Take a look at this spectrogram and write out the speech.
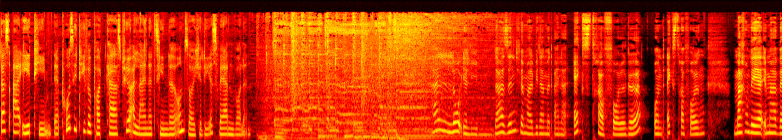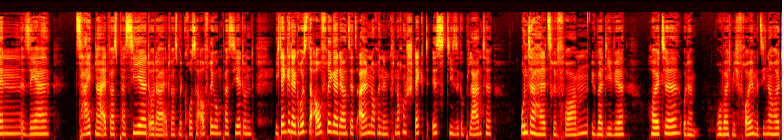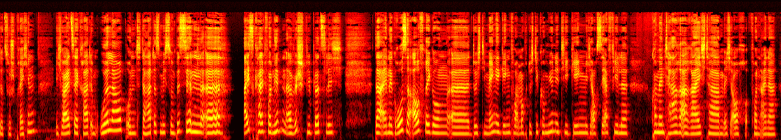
Das AE-Team, der positive Podcast für Alleinerziehende und solche, die es werden wollen. Hallo ihr Lieben, da sind wir mal wieder mit einer Extra-Folge. Und Extra-Folgen machen wir ja immer, wenn sehr zeitnah etwas passiert oder etwas mit großer Aufregung passiert. Und ich denke, der größte Aufreger, der uns jetzt allen noch in den Knochen steckt, ist diese geplante Unterhaltsreform, über die wir heute oder worüber ich mich freue, mit Sina heute zu sprechen. Ich war jetzt ja gerade im Urlaub und da hat es mich so ein bisschen äh, eiskalt von hinten erwischt, wie plötzlich da eine große Aufregung äh, durch die Menge ging, vor allem auch durch die Community ging, mich auch sehr viele Kommentare erreicht haben, ich auch von einer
